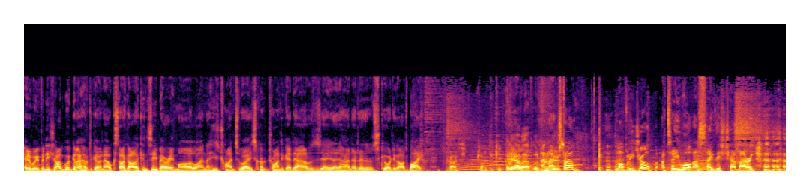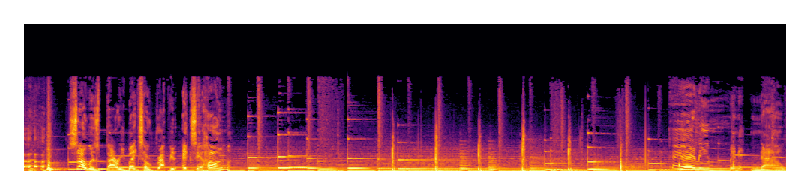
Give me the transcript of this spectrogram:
anyway, Venetia, we're going to have to go now because I, I can see Barry in my line. and He's trying to uh, he's trying to get out of the hand of the security guards. Bye. Trying, trying to kick the out of and that's done. Lovely job. I tell you what, that's saved this chat, Barry. So as Barry makes a rapid exit home, any minute now.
